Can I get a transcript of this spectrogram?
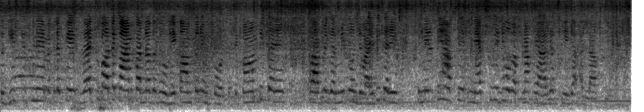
तो जिस जिसने मतलब कि ज़ाहिर बात है काम करना तो ज़रूरी काम तो नहीं हम छोड़ सकते। काम भी करें, साथ में गर्मी को इंजॉय भी करें। तो मिलते हैं आपसे नेक्स्ट वीडियो में। अपना ख्याल रखिएगा। अल्लाह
